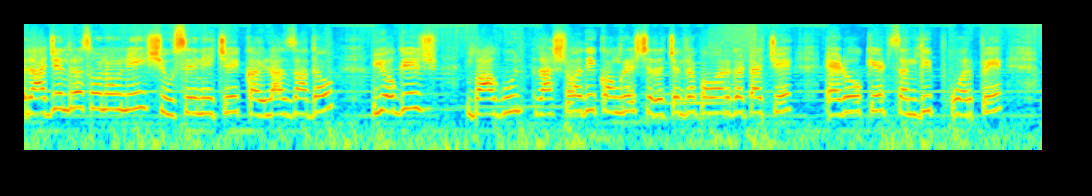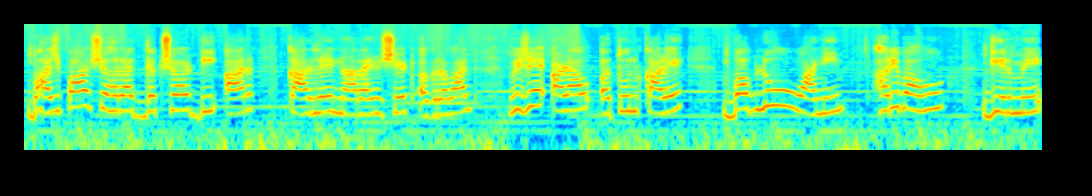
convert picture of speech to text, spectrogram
राजेंद्र सोनवणे शिवसेनेचे कैलास जाधव योगेश बागुल राष्ट्रवादी काँग्रेस शरदचंद्र पवार गटाचे ॲडव्होकेट संदीप वरपे भाजपा शहराध्यक्ष डी आर कारले नारायण शेठ अग्रवाल विजय आडाव अतुल काळे बबलू वाणी हरिभाऊ गिरमे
